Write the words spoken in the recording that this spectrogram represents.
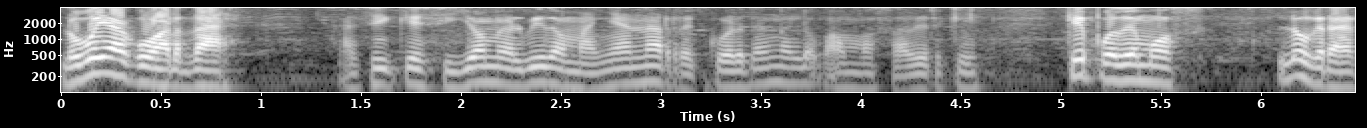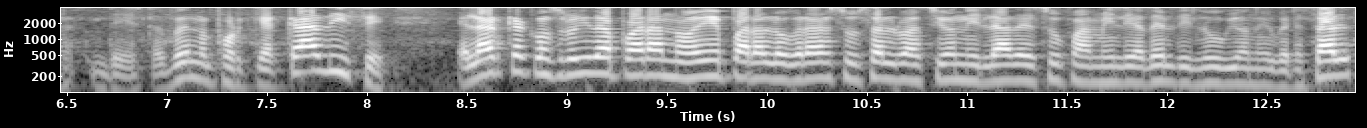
lo voy a guardar. Así que si yo me olvido mañana, recuérdenmelo, vamos a ver qué, qué podemos lograr de esto. Bueno, porque acá dice, el arca construida para Noé para lograr su salvación y la de su familia del diluvio universal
